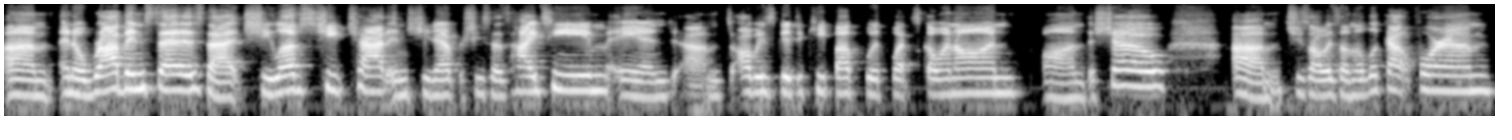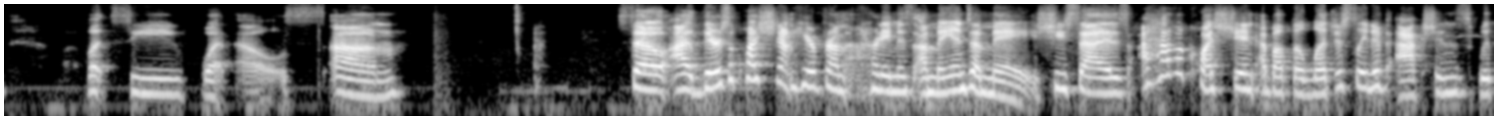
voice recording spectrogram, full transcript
Um, I know Robin says that she loves Chief Chat and she never, she says, Hi, team. And um, it's always good to keep up with what's going on on the show. Um, she's always on the lookout for him. Let's see what else. Um, so I, there's a question out here from her name is Amanda May. She says, I have a question about the legislative actions with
